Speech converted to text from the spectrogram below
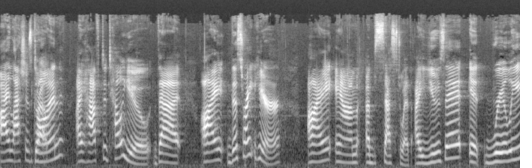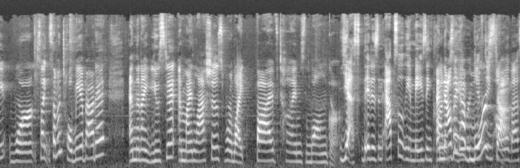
eyelashes grow Dawn, I have to tell you that I this right here I am obsessed with. I use it. It really works. Like someone told me about it and then I used it and my lashes were like 5 times longer. yes it is an absolutely amazing product And now So they have were more gifting all of stuff. us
